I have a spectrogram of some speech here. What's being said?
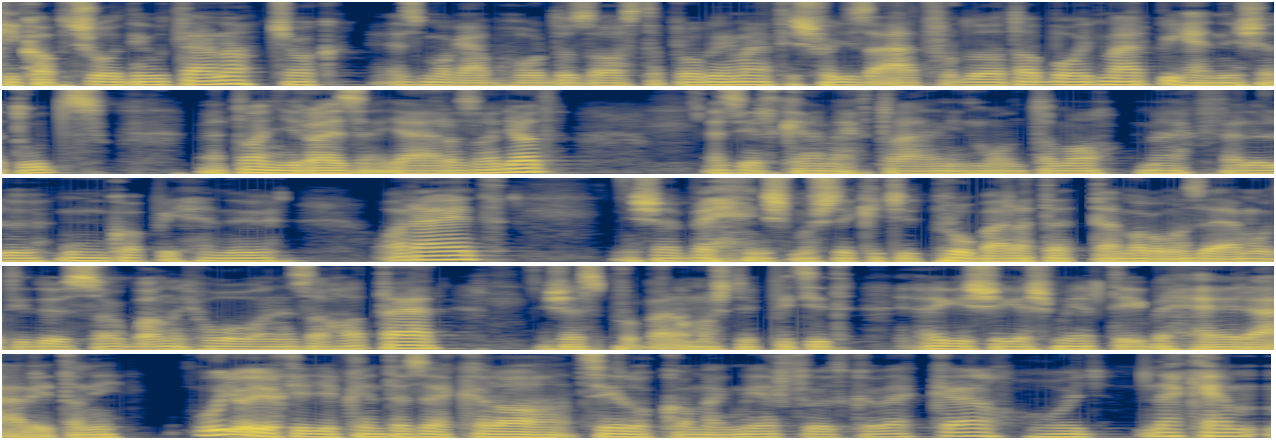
kikapcsolódni utána, csak ez magába hordozza azt a problémát is, hogy az átfordulat abba, hogy már pihenni se tudsz, mert annyira ezen jár az agyad, ezért kell megtalálni, mint mondtam, a megfelelő munkapihenő arányt, és ebben is most egy kicsit próbára tettem magam az elmúlt időszakban, hogy hol van ez a határ, és ezt próbálom most egy picit egészséges mértékben helyreállítani. Úgy vagyok egyébként ezekkel a célokkal, meg mérföldkövekkel, hogy nekem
